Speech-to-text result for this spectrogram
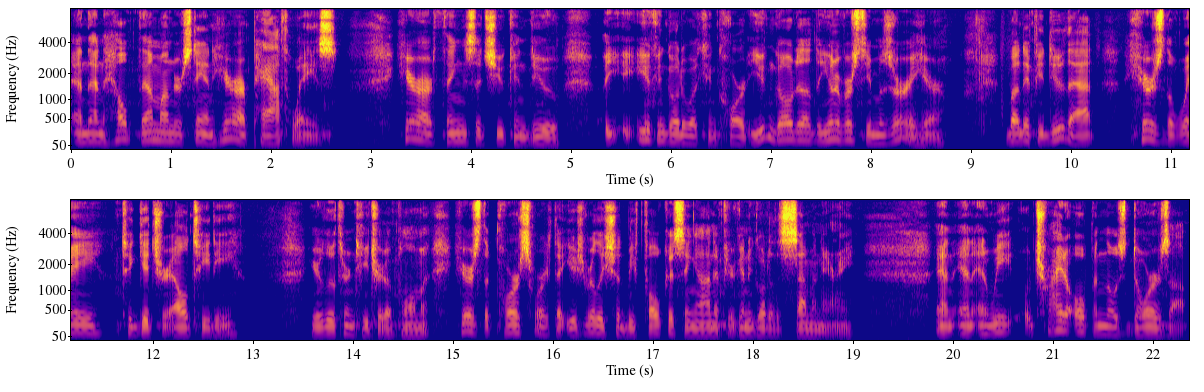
And then help them understand here are pathways. Here are things that you can do. You can go to a Concord, you can go to the University of Missouri here. But if you do that, here's the way to get your LTD your Lutheran teacher diploma. Here's the coursework that you really should be focusing on if you're going to go to the seminary. And, and, and we try to open those doors up.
